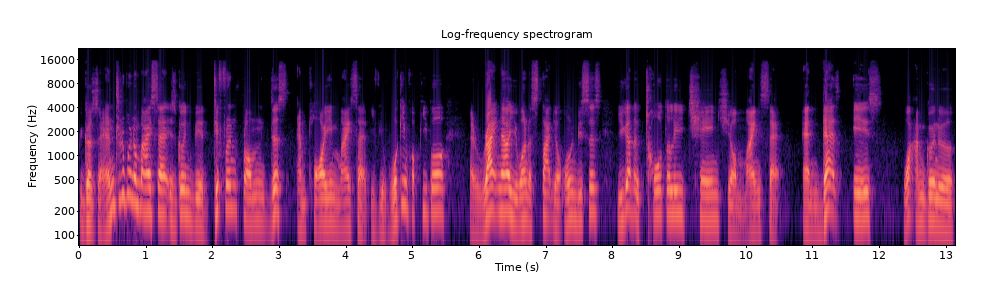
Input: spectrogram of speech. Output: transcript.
Because the entrepreneur mindset is going to be different from this employee mindset. If you're working for people and right now you want to start your own business, you got to totally change your mindset. And that is what I'm going to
